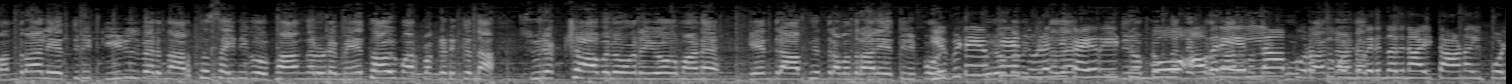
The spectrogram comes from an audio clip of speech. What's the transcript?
മന്ത്രാലയത്തിന് കീഴിൽ വരുന്ന അർദ്ധസൈനിക വിഭാഗങ്ങളുടെ മേധാവിമാർ പങ്കെടുക്കുന്ന സുരക്ഷാ അവലോകന യോഗമാണ് കേന്ദ്ര ആഭ്യന്തര മന്ത്രാലയത്തിൽ ഇപ്പോൾ എവിടെയൊക്കെ പുരോഗമിക്കുന്നത്. നുഴഞ്ഞു കയറിയിട്ടുണ്ടോ? അവരെ എല്ലാം പുറത്തു കൊണ്ടുവരുന്നതിനായിട്ടാണ് ഇപ്പോൾ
